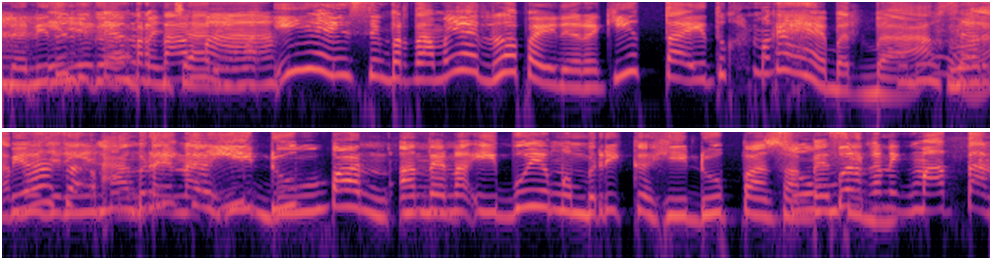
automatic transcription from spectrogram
Dan itu Iya juga kan, pertama. mencari ma- iya insting pertamanya adalah payudara kita. Itu kan makanya hebat banget. Luar biasa. memberi antena kehidupan, antena ibu yang memberi kehidupan. Sampai sumber si kenikmatan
